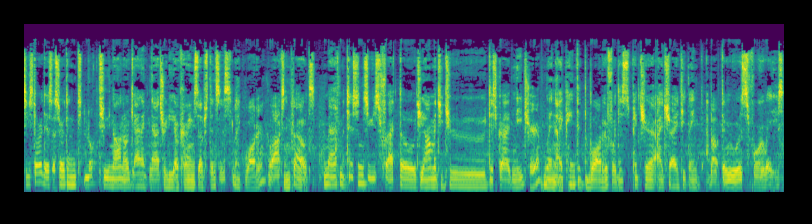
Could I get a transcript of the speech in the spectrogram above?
Sea star, there's a certain look to non-organic naturally occurring substances like water, rocks, and clouds. Mathematicians use fractal geometry to describe nature. When I painted the water for this picture, I tried to think about the rules for waves.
